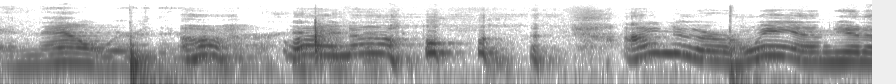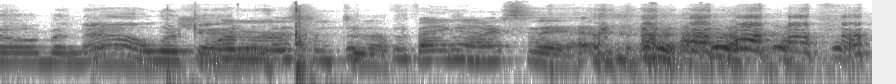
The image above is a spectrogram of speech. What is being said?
and now where they oh, are. Well, I know. I knew her when, you know, but now and look she at her. Wouldn't listen to a thing I said.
